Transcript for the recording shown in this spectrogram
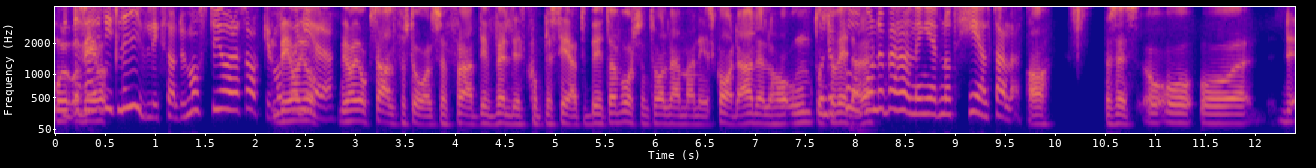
Och- och det här är har- ditt liv. Liksom. Du måste göra saker, du Vi måste har, ju, vi har ju också all förståelse för att det är väldigt komplicerat att byta vårdcentral när man är skadad eller har ont och så Under vidare. pågående behandling är det något helt annat. Ja, precis. Och, och, och det,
